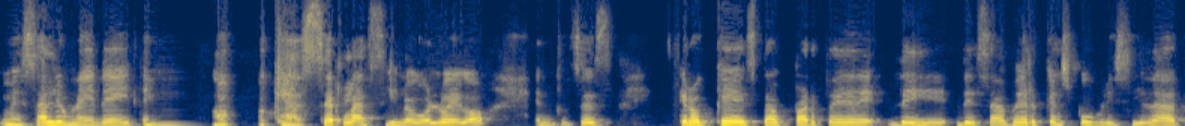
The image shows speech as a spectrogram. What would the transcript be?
me sale una idea y tengo que hacerla así luego, luego. Entonces, creo que esta parte de, saber qué es publicidad,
